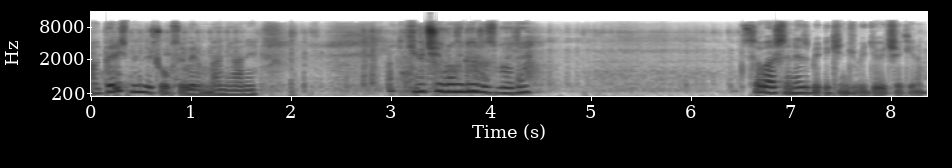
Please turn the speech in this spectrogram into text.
Alper ismini de çok severim ben yani. 2-3 yıl oynarız böyle. Severseniz bir ikinci videoyu çekelim.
